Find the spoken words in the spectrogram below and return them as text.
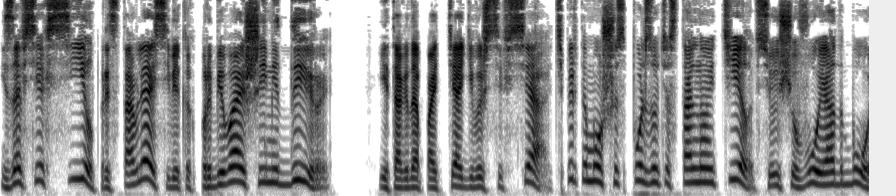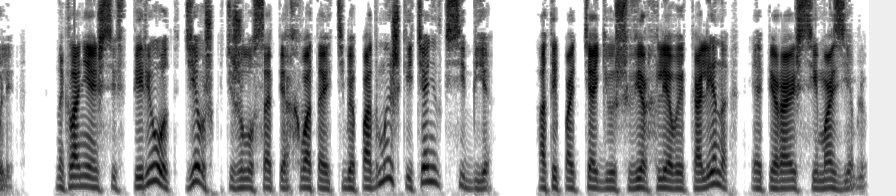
изо всех сил, представляя себе, как пробиваешь ими дыры. И тогда подтягиваешься вся. Теперь ты можешь использовать остальное тело, все еще воя от боли. Наклоняешься вперед, девушка, тяжело сопя, хватает тебя под мышки и тянет к себе, а ты подтягиваешь вверх левое колено и опираешься им о землю.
